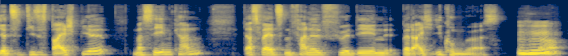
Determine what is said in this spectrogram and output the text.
jetzt dieses Beispiel, man sehen kann, das war jetzt ein Funnel für den Bereich E-Commerce. Mhm. Ja.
